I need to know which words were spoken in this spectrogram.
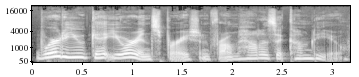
where do you get your inspiration from? How does it come to you?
